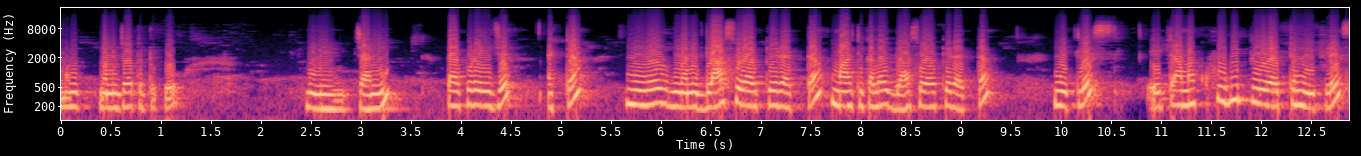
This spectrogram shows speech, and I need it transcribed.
আমার মানে যতটুকু মানে জানি। তারপরে এই যে একটা মানে গ্লাস ওয়ার্কের একটা মাল্টি কালার গ্লাস ওয়ার্কের একটা নেকলেস এটা আমার খুবই প্রিয় একটা নেকলেস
